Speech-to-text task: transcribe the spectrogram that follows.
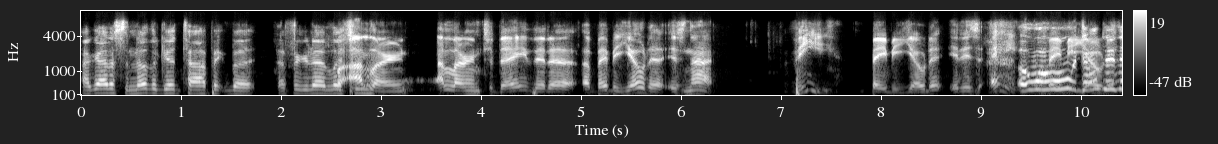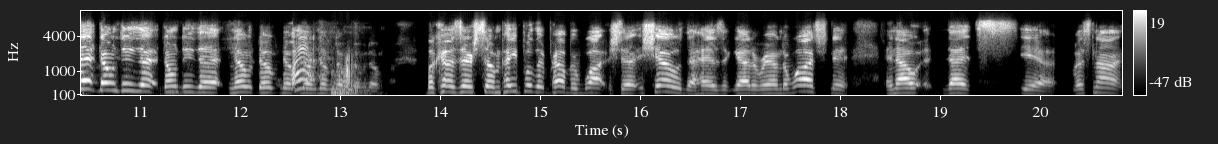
I got us another good topic, but I figured I'd Well, let I learned I learned today that uh, a baby Yoda is not the baby Yoda. It is a Oh, whoa, whoa, whoa, don't Yoda. do that. Don't do that. Don't do that. No, no, no, Why? no, no, no, no, no. Because there's some people that probably watch that show that hasn't got around to watching it. And I, that's, yeah, that's not,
